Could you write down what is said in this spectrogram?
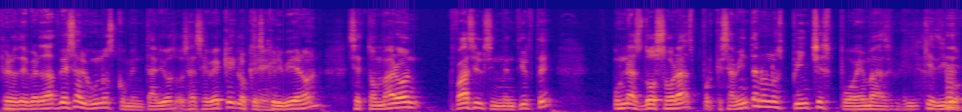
Pero de verdad ves algunos comentarios. O sea, se ve que lo que Sí. escribieron se tomaron, fácil sin mentirte, unas dos horas porque se avientan unos pinches poemas. güey, que digo,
